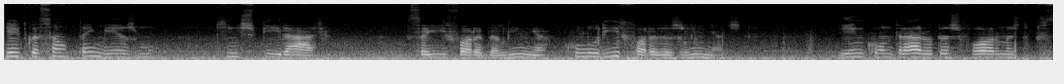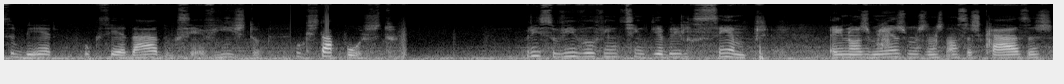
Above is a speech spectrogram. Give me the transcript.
E a educação tem mesmo que inspirar, sair fora da linha, colorir fora das linhas e encontrar outras formas de perceber o que se é dado, o que se é visto, o que está posto. Por isso, vivo o 25 de Abril sempre em nós mesmos, nas nossas casas,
